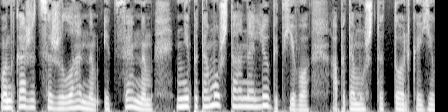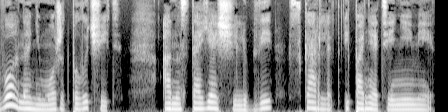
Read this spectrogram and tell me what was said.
Он кажется желанным и ценным не потому, что она любит его, а потому что только его она не может получить. А настоящей любви Скарлетт и понятия не имеет.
